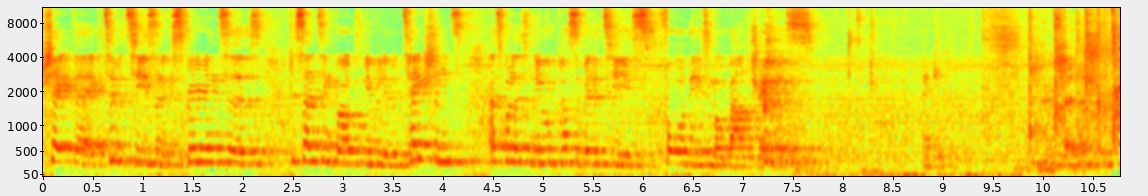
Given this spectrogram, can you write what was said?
shaped their activities and experiences, presenting both new limitations as well as new possibilities for these mobile traders. Thank you.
